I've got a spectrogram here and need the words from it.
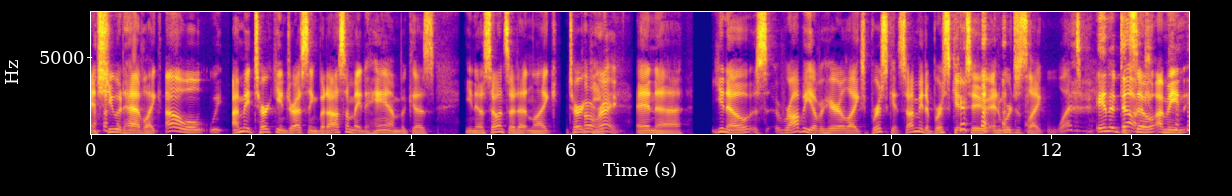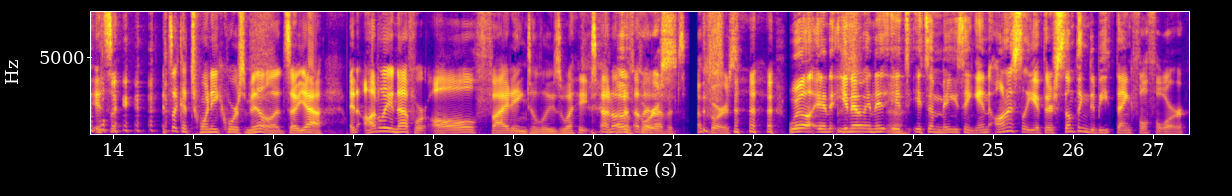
and she would have like, oh, well, we, I made turkey and dressing, but I also made ham because, you know, so and so doesn't like turkey. Oh, right. And, uh, you know, Robbie over here likes brisket. So I made a brisket too. And we're just like, what? And a And duck. so, I mean, it's it's like a 20 course meal. And so, yeah. And oddly enough, we're all fighting to lose weight. I don't know of course of course well and you know and it, it's it's amazing and honestly if there's something to be thankful for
